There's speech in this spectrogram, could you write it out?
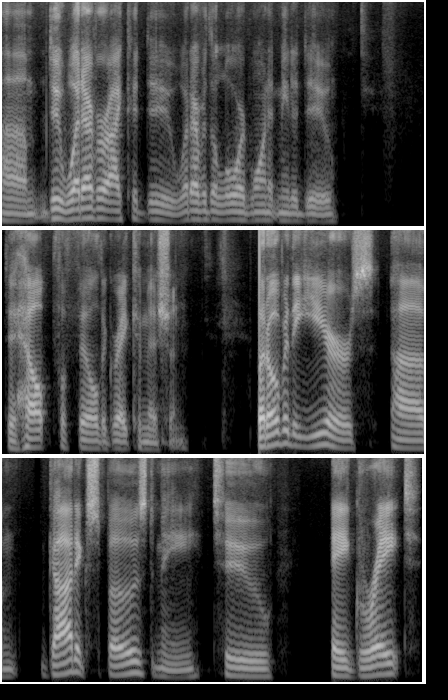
um, do whatever I could do, whatever the Lord wanted me to do to help fulfill the Great Commission. But over the years, um, God exposed me to a great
